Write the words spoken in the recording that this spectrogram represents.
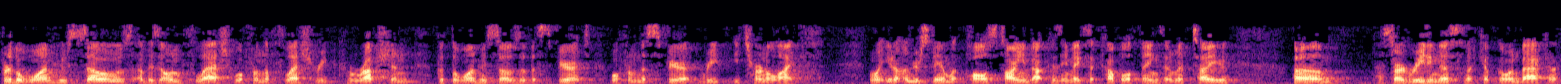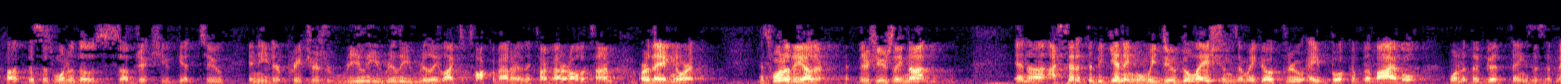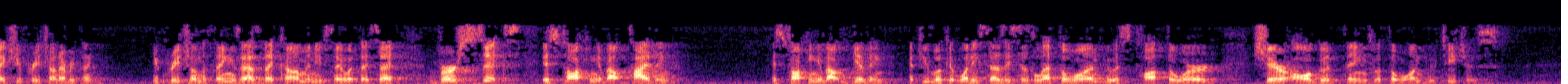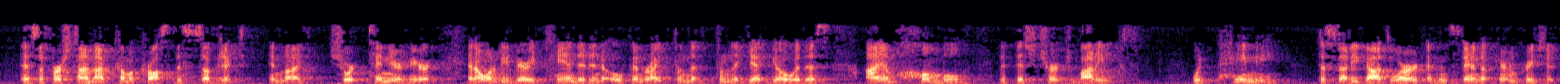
For the one who sows of his own flesh will from the flesh reap corruption, but the one who sows of the Spirit will from the Spirit reap eternal life. I want you to understand what Paul's talking about because he makes a couple of things. I'm going to tell you. Um, I started reading this and I kept going back and I thought, this is one of those subjects you get to, and either preachers really, really, really like to talk about it and they talk about it all the time, or they ignore it. It's one or the other. There's usually not. And uh, I said at the beginning, when we do Galatians and we go through a book of the Bible, one of the good things is it makes you preach on everything. You preach on the things as they come and you say what they say. Verse 6 is talking about tithing. It's talking about giving. If you look at what he says, he says, Let the one who has taught the word share all good things with the one who teaches. And it's the first time I've come across this subject in my short tenure here, and I want to be very candid and open right from the from the get-go with this. I am humbled that this church body would pay me to study God's word and then stand up here and preach it.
